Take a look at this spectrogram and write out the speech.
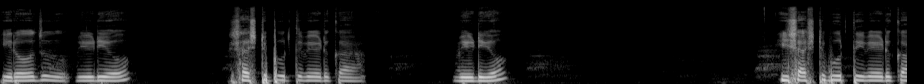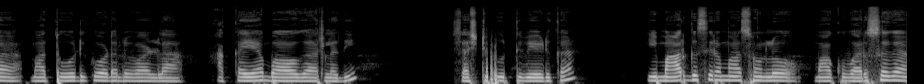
ఈరోజు వీడియో షష్టి పూర్తి వేడుక వీడియో. ఈ షష్ఠి పూర్తి వేడుక మా తోడి కోడలు వాళ్ళ అక్కయ్య బావగారులది షష్టి పూర్తి వేడుక. ఈ మార్గశిర మాసంలో మాకు వరుసగా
